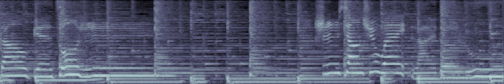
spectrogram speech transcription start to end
告别昨日，是想去未来的路。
